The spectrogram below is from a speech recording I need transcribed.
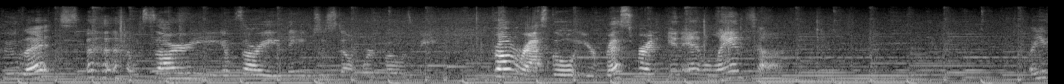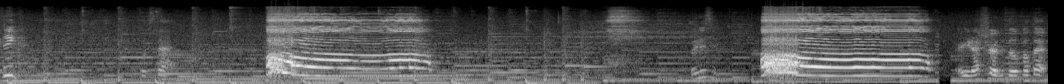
Poulette. I'm sorry. I'm sorry. Names just don't work well with me. From Rascal, your best friend in Atlanta. What do you think? What's that? What To feel about that?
